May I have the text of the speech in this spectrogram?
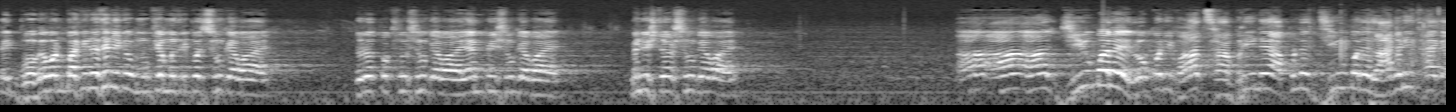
કઈ ભોગવવાનું બાકી નથી ને કે મુખ્યમંત્રી પદ શું કહેવાય? વિરોધ પક્ષનું શું કહેવાય? એમપી શું કહેવાય? મિનિસ્ટર શું કહેવાય? આ આ આ જીવ બરે લોકોની વાત સાંભળીને આપણને જીવ બરે લાગણી થાય કે?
